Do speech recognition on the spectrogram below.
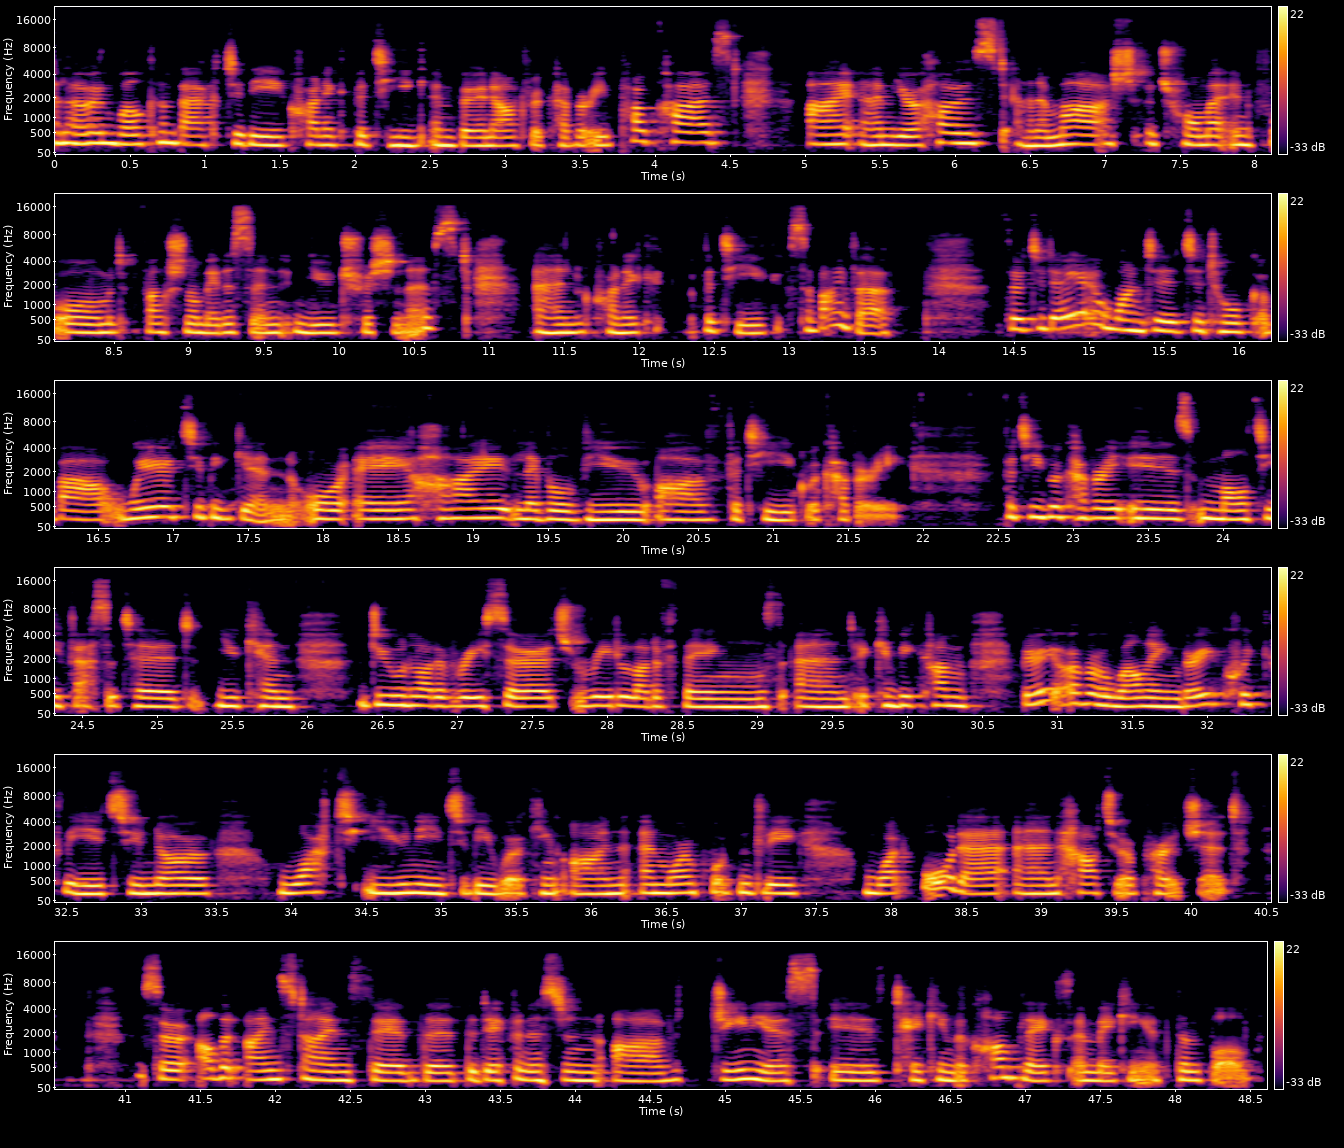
Hello, and welcome back to the Chronic Fatigue and Burnout Recovery podcast. I am your host, Anna Marsh, a trauma informed functional medicine nutritionist and chronic fatigue survivor. So, today I wanted to talk about where to begin or a high level view of fatigue recovery. Fatigue recovery is multifaceted. You can do a lot of research, read a lot of things, and it can become very overwhelming very quickly to know what you need to be working on, and more importantly, what order and how to approach it. So, Albert Einstein said that the definition of genius is taking the complex and making it simple.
